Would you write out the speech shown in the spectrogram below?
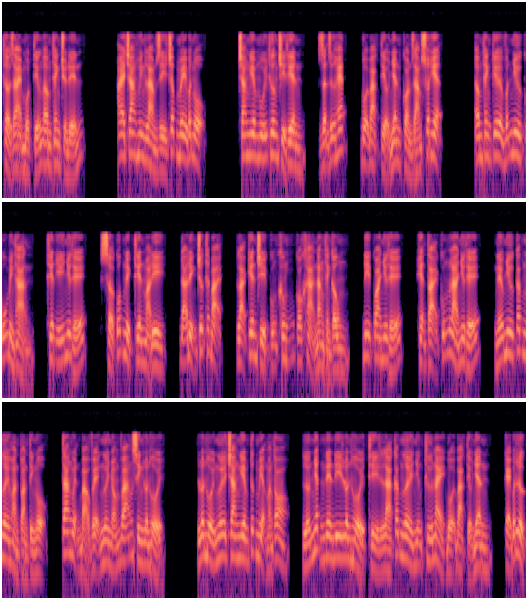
thở dài một tiếng âm thanh truyền đến. Ai trang huynh làm gì chấp mê bất ngộ? Trang nghiêm mũi thương chỉ thiên, giận dữ hét vội bạc tiểu nhân còn dám xuất hiện. Âm thanh kia vẫn như cũ bình thản, thiên ý như thế, sở quốc nịch thiên mà đi, đã định trước thất bại lại kiên trì cũng không có khả năng thành công, đi qua như thế, hiện tại cũng là như thế, nếu như các ngươi hoàn toàn tỉnh ngộ, ta nguyện bảo vệ ngươi nhóm vãng sinh luân hồi. Luân hồi ngươi trang nghiêm tức miệng mắng to, lớn nhất nên đi luân hồi thì là các ngươi những thứ này bội bạc tiểu nhân, kẻ bất lực,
